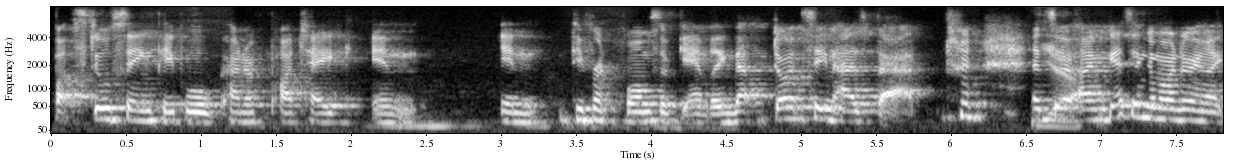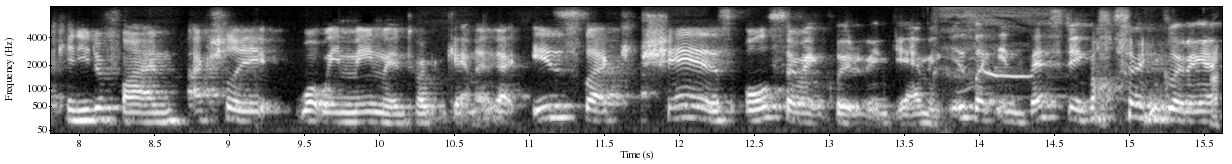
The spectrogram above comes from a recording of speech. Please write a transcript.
but still seeing people kind of partake in in different forms of gambling that don't seem as bad. and yeah. so I'm guessing I'm wondering like, can you define actually what we mean when talking gambling? Like, is like shares also included in gambling? Is like investing also including it?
